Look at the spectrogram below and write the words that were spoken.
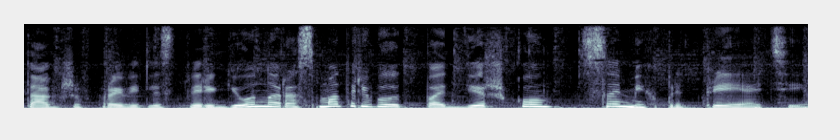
Также в правительстве региона рассматривают поддержку самих предприятий.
